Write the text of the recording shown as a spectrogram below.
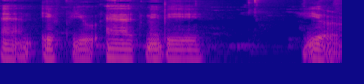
And if you add maybe here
